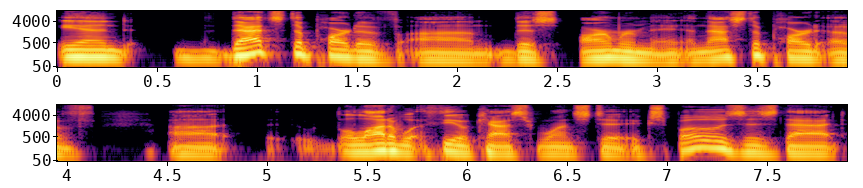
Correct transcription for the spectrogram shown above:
And that's the part of um, this armament. And that's the part of uh, a lot of what Theocast wants to expose is that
